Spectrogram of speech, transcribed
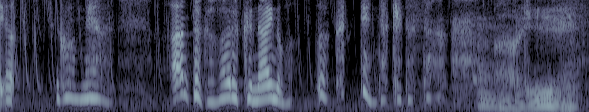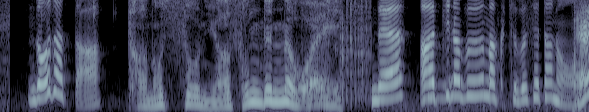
いやごめん。あんたが悪くないのは分かってんだけどさ。あいい。どうだった？楽しそうに遊んでんなおいであっちの部うまく潰せたの？え？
